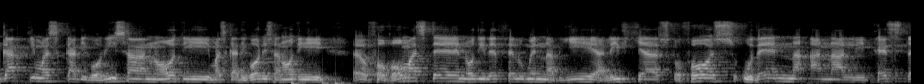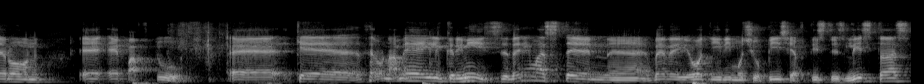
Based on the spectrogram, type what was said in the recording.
κάποιοι μας κατηγορήσαν ότι, μας κατηγόρησαν ότι ε, φοβόμαστε, ότι δεν θέλουμε να βγει αλήθεια στο φως, ουδέν αναλυθέστερον ε, επ' αυτού. Ε, και θέλω να είμαι ειλικρινής, δεν είμαστε ε, βέβαιοι ότι η δημοσιοποίηση αυτής της λίστας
